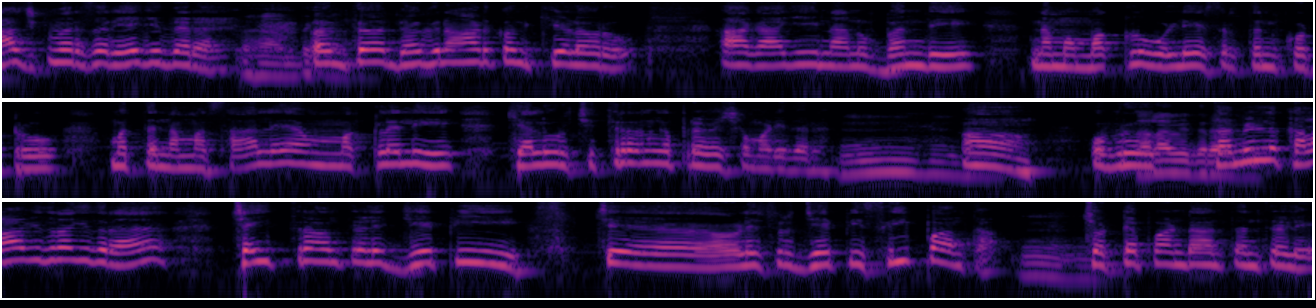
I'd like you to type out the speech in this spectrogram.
ರಾಜ್ಕುಮಾರ್ ಸರ್ ಹೇಗಿದ್ದಾರೆ ಅಂತ. ನಗನಾಡ್ಕೊಂಡು ಕೇಳೋರು. ಹಾಗಾಗಿ ನಾನು ಬಂದು ನಮ್ಮ ಮಕ್ಕಳು ಒಳ್ಳೆಯ ಹೆಸರು ತಂದು ಕೊಟ್ಟರು ಮತ್ತು ನಮ್ಮ ಶಾಲೆಯ ಮಕ್ಕಳಲ್ಲಿ ಕೆಲವರು ಚಿತ್ರರಂಗ ಪ್ರವೇಶ ಮಾಡಿದ್ದಾರೆ. ಹಾಂ ಒಬ್ಬರು ತಮಿಳು ಕಲಾವಿದರಾಗಿದ್ರೆ ಚೈತ್ರ ಅಂತೇಳಿ ಜೆ ಪಿ ಚೆ ಅವಳ ಹೆಸರು ಜೆ ಪಿ ಶಿಲ್ಪ ಅಂತ ಚೊಟ್ಟೆಪಾಂಡ ಅಂತಂತೇಳಿ.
